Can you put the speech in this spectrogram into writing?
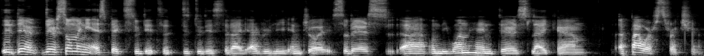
there there are so many aspects to this to, to this that I, I really enjoy. So there's uh, on the one hand there's like um, a power structure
